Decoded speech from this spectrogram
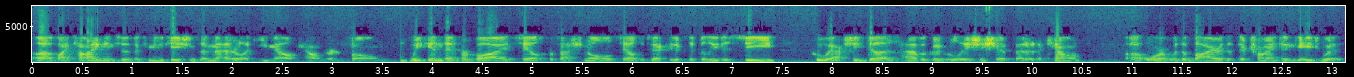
uh, by tying into the communications that matter, like email, calendar, and phone, we can then provide sales professionals, sales executives the ability to see who actually does have a good relationship at an account uh, or with a buyer that they're trying to engage with.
